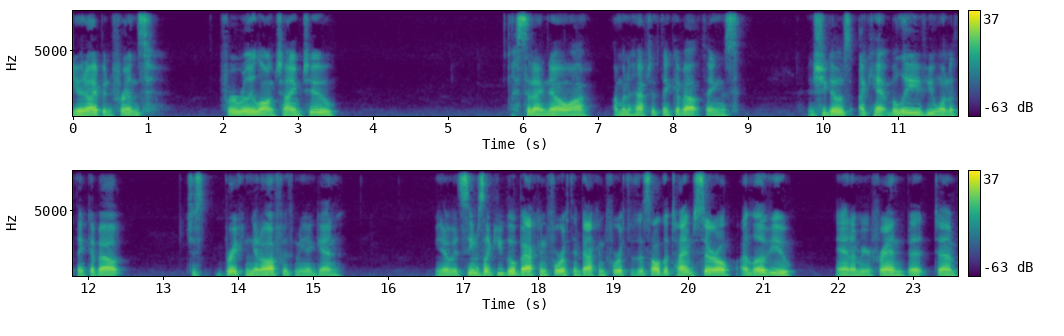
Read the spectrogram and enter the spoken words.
you and I have been friends for a really long time, too. I said, I know. I'm going to have to think about things. And she goes, I can't believe you want to think about just breaking it off with me again. You know, it seems like you go back and forth and back and forth with this all the time, Cyril. I love you, and I'm your friend, but um,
